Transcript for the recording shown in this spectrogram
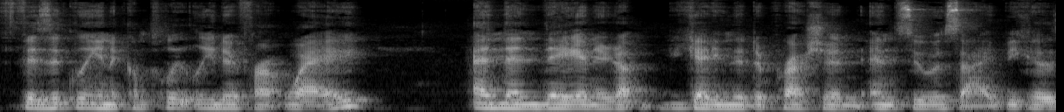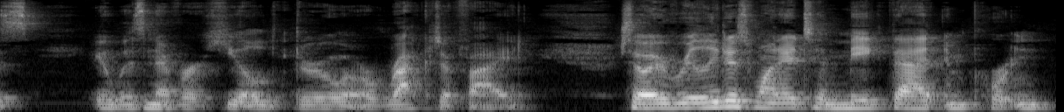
physically in a completely different way. And then they ended up getting the depression and suicide because it was never healed through or rectified. So I really just wanted to make that important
